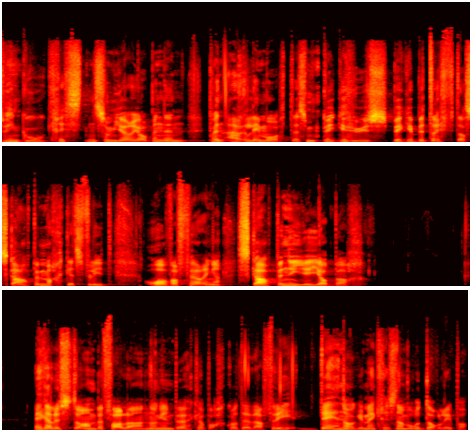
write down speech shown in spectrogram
Du er en god kristen som gjør jobben din på en ærlig måte. Som bygger hus, bygger bedrifter, skaper markedsflyt, overføringer, skaper nye jobber. Jeg har lyst til å anbefale noen bøker på akkurat det der. fordi det er noe vi kristne har vært dårlige på.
